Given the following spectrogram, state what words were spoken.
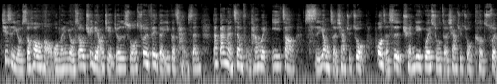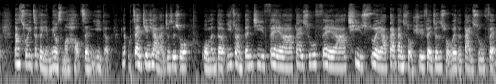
其实有时候哈，我们有时候去了解，就是说税费的一个产生，那当然政府它会依照使用者下去做，或者是权利归属者下去做课税。那所以这个也没有什么好争议的。那再接下来就是说，我们的移转登记费啦、代书费啦、契税啊，代办手续费就是所谓的代书费，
